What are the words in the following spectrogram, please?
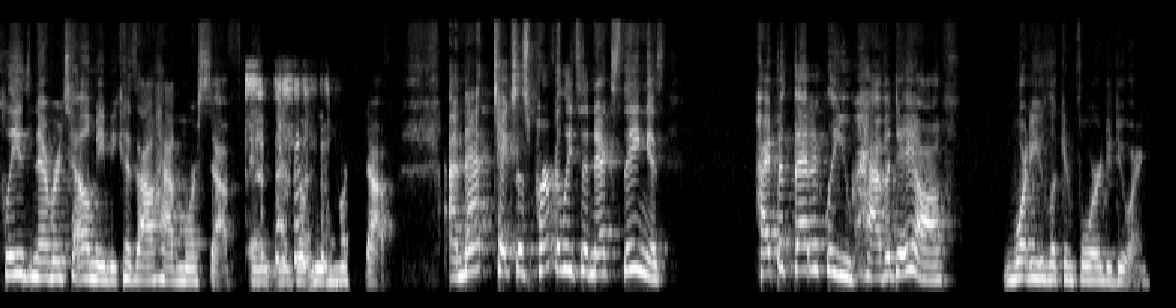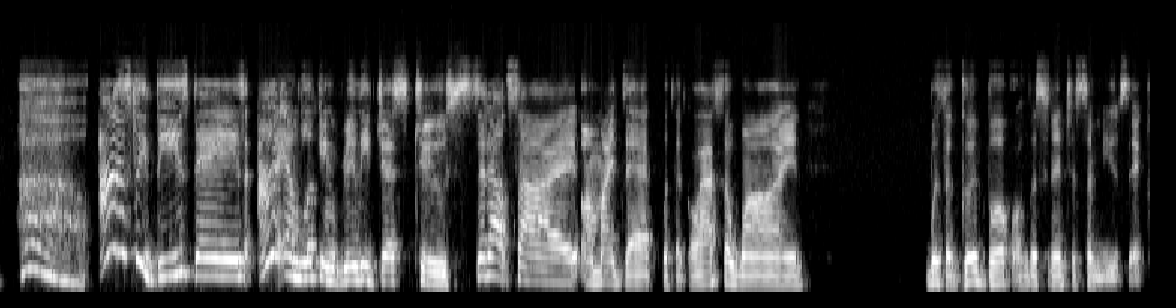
Please never tell me because I'll have more stuff and I don't need more stuff. And that takes us perfectly to the next thing is hypothetically you have a day off. What are you looking forward to doing? Honestly, these days, I am looking really just to sit outside on my deck with a glass of wine, with a good book, or listening to some music.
